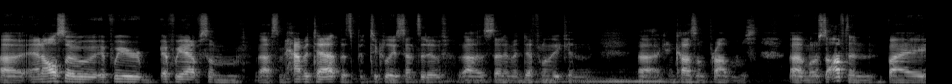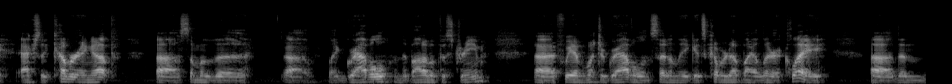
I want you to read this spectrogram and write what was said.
Uh, and also, if we're if we have some uh, some habitat that's particularly sensitive, sediment definitely can can cause some problems. most often by actually covering up some of the like gravel in the bottom of a stream, uh, if we have a bunch of gravel and suddenly it gets covered up by a layer of clay, uh, then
